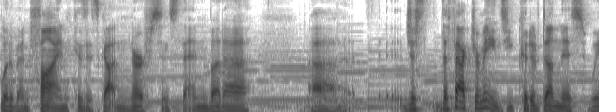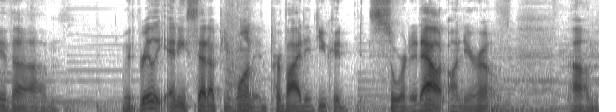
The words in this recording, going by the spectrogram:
would have been fine because it's gotten nerfed since then. But uh, uh, just the fact remains, you could have done this with um, with really any setup you wanted, provided you could sort it out on your own. Um,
